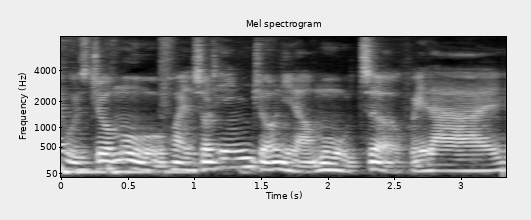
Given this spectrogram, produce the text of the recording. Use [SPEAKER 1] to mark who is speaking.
[SPEAKER 1] 嗨，我是周木，欢迎收听《周你老木这回来》。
